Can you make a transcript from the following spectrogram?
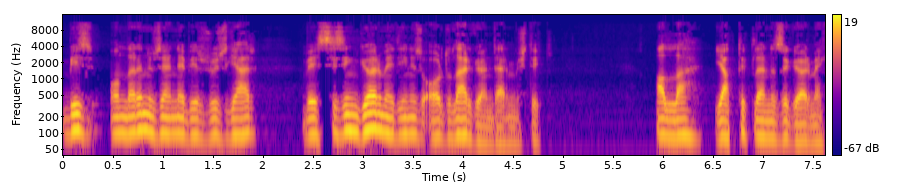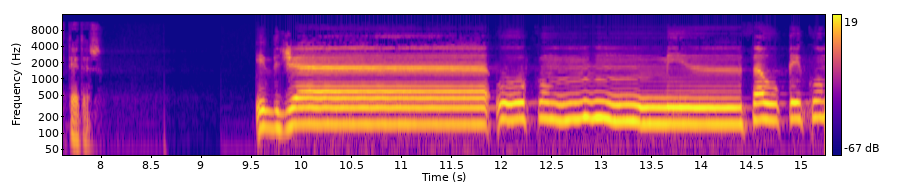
biz onların üzerine bir rüzgar ve sizin görmediğiniz ordular göndermiştik. Allah yaptıklarınızı görmektedir. اِذْ جَاءُوكُم مِّن فَوْقِكُمْ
